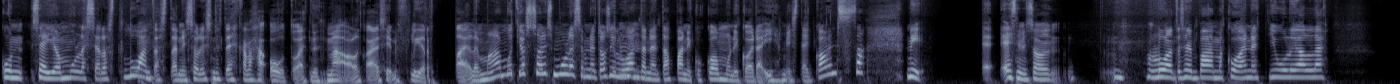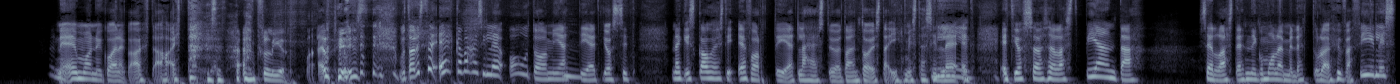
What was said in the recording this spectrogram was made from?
kun se ei ole mulle sellaista luontaista, niin se olisi nyt ehkä vähän outoa, että nyt mä alkaisin flirttailemaan. Mutta jos se olisi mulle semmoinen tosi luontainen tapa niin kuin kommunikoida ihmisten kanssa, niin e- esimerkiksi se on luontaisempaa. Mä koen, että Julialle niin ei mua niinku ainakaan yhtään haittaa, jos hän flirttailisi. Mutta olisi ehkä vähän sille outoa miettiä, että jos sit näkisi kauheasti efforttia, että lähestyy jotain toista ihmistä silleen, Niin. että, että jos se on sellaista pientä sellaista, että niinku molemmille tulee hyvä fiilis,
